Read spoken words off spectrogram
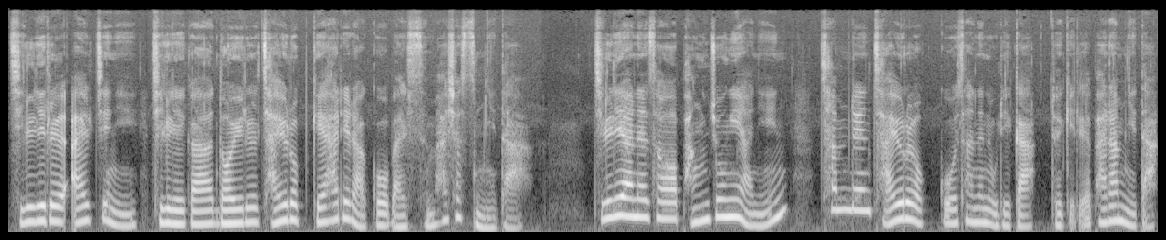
진리를 알지니 진리가 너희를 자유롭게 하리라고 말씀하셨습니다. 진리 안에서 방종이 아닌 참된 자유를 얻고 사는 우리가 되기를 바랍니다.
